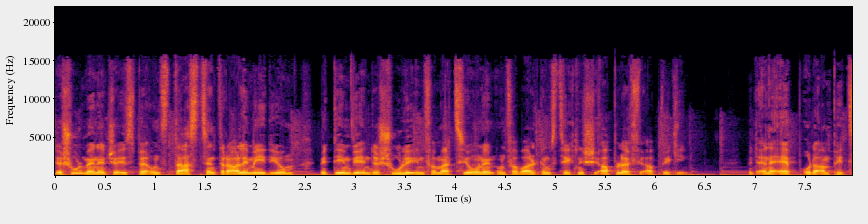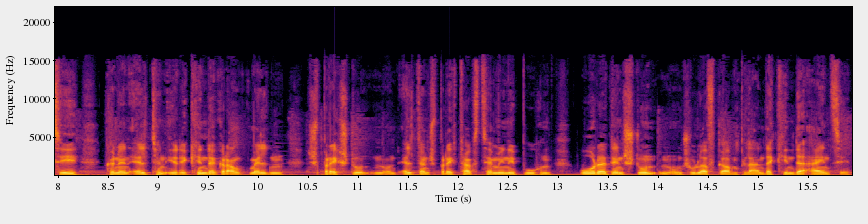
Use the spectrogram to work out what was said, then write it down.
Der Schulmanager ist bei uns das zentrale Medium, mit dem wir in der Schule Informationen und verwaltungstechnische Abläufe abwickeln. Mit einer App oder am PC können Eltern ihre Kinder krank melden, Sprechstunden und Elternsprechtagstermine buchen oder den Stunden- und Schulaufgabenplan der Kinder einsehen.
